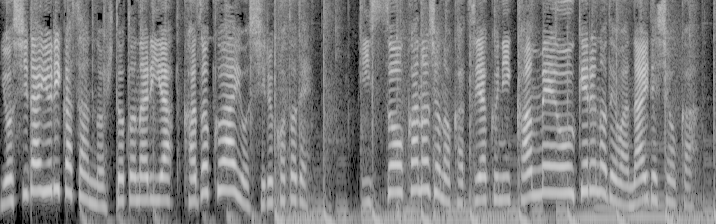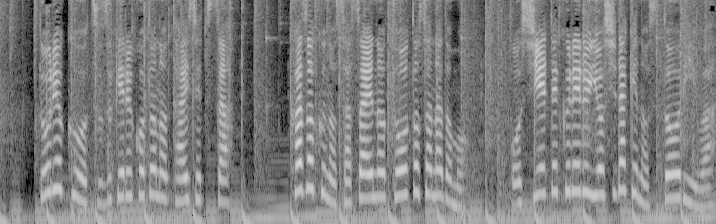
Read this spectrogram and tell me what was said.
吉田夕梨花さんの人となりや家族愛を知ることで一層彼女の活躍に感銘を受けるのではないでしょうか。努力を続けることの大切さ家族の支えの尊さなども教えてくれる吉田家のストーリーは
